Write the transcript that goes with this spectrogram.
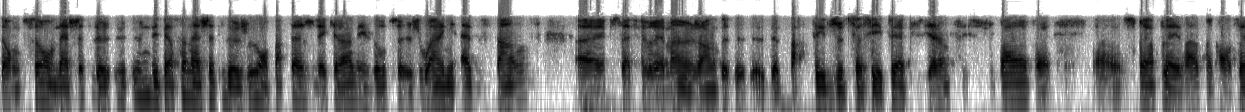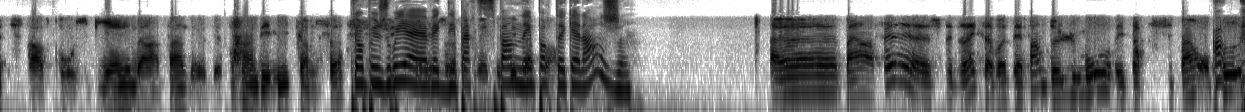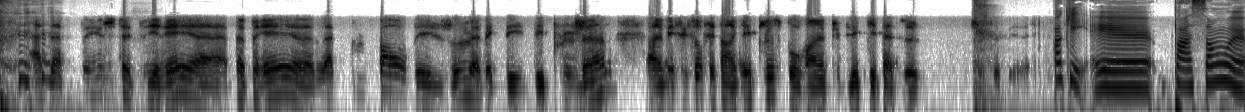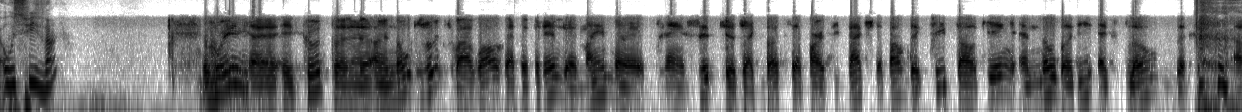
Donc ça, on achète le, une des personnes achète le jeu, on partage l'écran, les autres se joignent à distance. Euh, puis ça fait vraiment un genre de, de, de, partie de jeu de société à plusieurs. C'est super, euh, euh, super plaisant. C'est un concept qui se transpose bien dans le temps de, de pandémie comme ça. Puis on peut jouer avec des participants de n'importe quel âge? Euh, ben en fait, je te dirais que ça va dépendre de l'humour des participants. On Ah. peut adapter, je te dirais, à peu près la plupart des jeux avec des, des plus jeunes. Euh, mais c'est sûr, c'est anglais plus pour un public qui est adulte. OK. euh, passons euh, au suivant. Oui, euh, écoute, un autre jeu qui va avoir à peu près le même principe que Jackbox Party Pack, je te parle de Keep Talking and Nobody Explodes.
